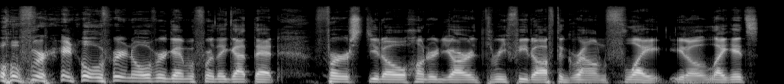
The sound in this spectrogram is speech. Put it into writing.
over and over and over again before they got that first you know hundred yard three feet off the ground flight you know like it's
